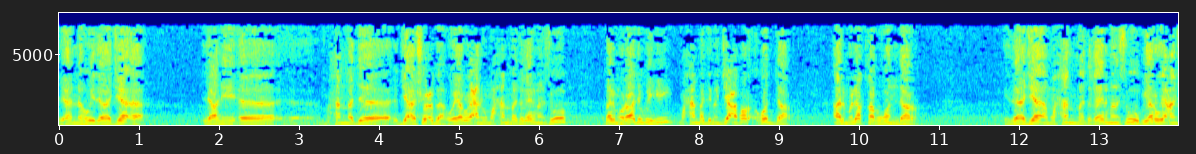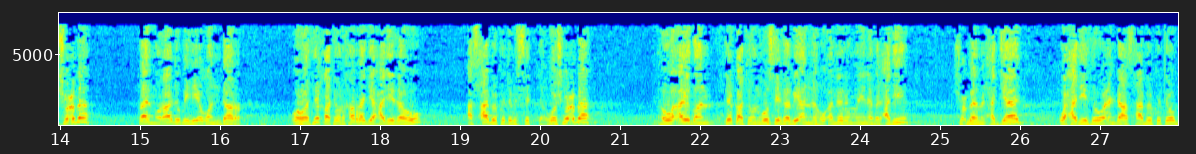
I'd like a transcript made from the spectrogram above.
لأنه إذا جاء يعني آه محمد آه، جاء شعبة ويروي عنه محمد غير منسوب فالمراد به محمد بن جعفر غندر الملقب غندر. إذا جاء محمد غير منسوب يروي عن شعبة فالمراد به غندر وهو ثقة خرج حديثه أصحاب الكتب الستة. وشعبة هو أيضا ثقة وصف بأنه أمير المؤمنين في الحديث شعبة بن الحجاج وحديثه عند أصحاب الكتب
